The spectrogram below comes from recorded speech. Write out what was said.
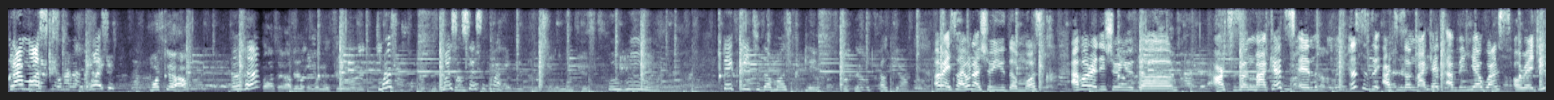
Grand Mosque. Mosque how? Uh-huh. Mosque. Mosque says what? Mm-hmm. Take me to the mosque, please. Okay. Okay. All right, so I want to show you the mosque. I've already shown you the artisan markets, and this is the artisan market. I've been here once already,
